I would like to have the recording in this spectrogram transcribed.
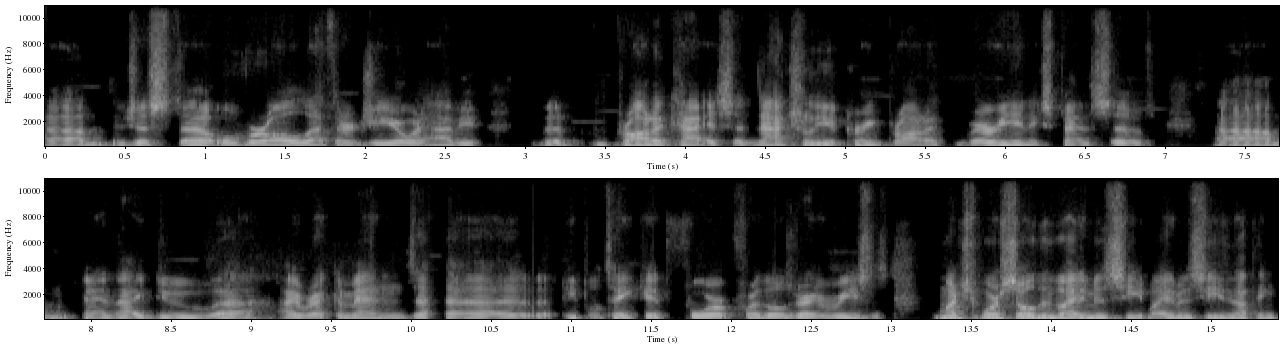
um, just uh, overall lethargy or what have you. The product ha- it's a naturally occurring product, very inexpensive. Um, and I do uh, I recommend uh, people take it for for those very reasons. Much more so than vitamin C. Vitamin C, nothing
